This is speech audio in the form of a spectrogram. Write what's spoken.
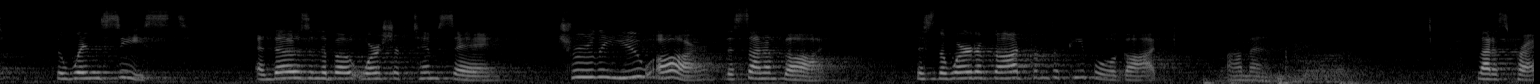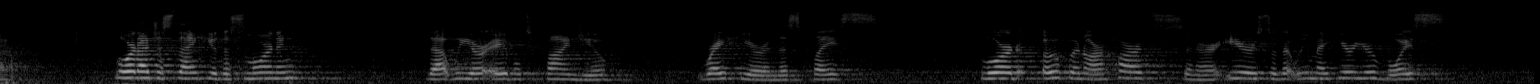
the wind ceased, and those in the boat worshiped him, saying, Truly you are the Son of God. This is the word of God from the people of God. Amen. Let us pray. Lord, I just thank you this morning that we are able to find you right here in this place. Lord, open our hearts and our ears so that we may hear your voice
